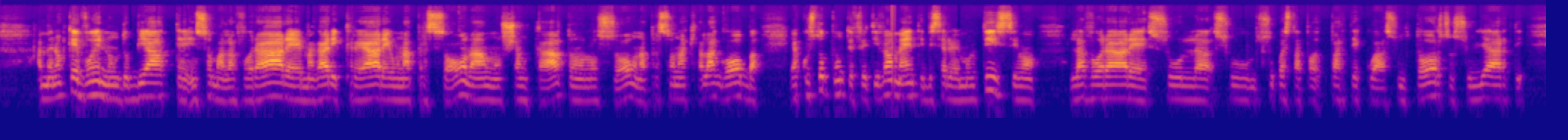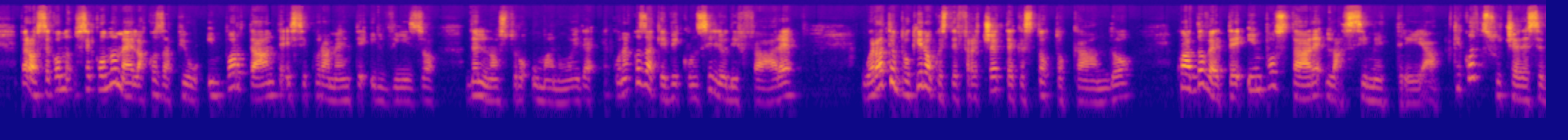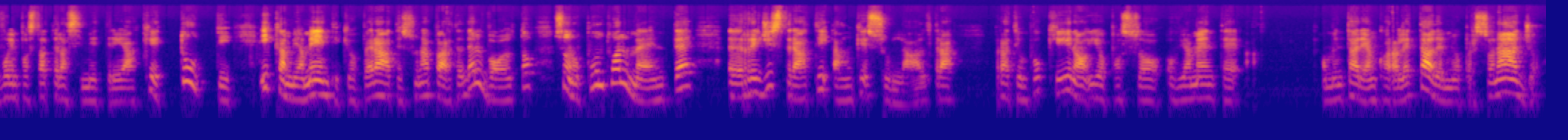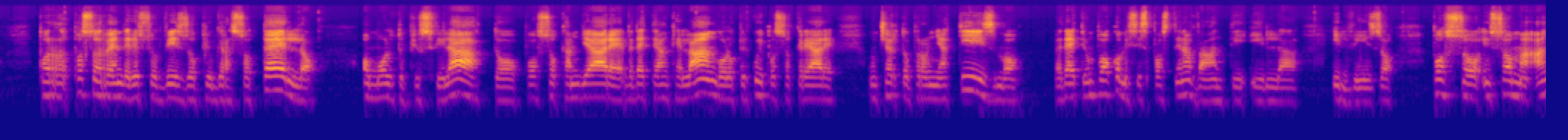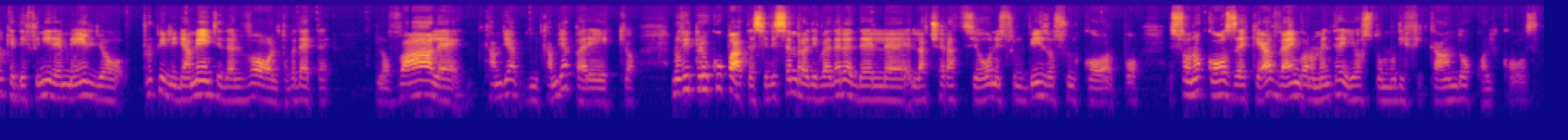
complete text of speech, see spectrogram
a meno che voi non dobbiate, insomma, lavorare, magari creare una persona, uno sciancato, non lo so, una persona che ha la gobba e a questo punto effettivamente vi serve moltissimo lavorare sul, su, su, questa parte qua, sul torso, sugli arti. Però secondo, secondo me la cosa più importante è sicuramente il viso del nostro umanoide. Ecco, una cosa che vi consiglio di fare, guardate un pochino queste freccette che sto toccando, Qua dovete impostare la simmetria. Che cosa succede se voi impostate la simmetria? Che tutti i cambiamenti che operate su una parte del volto sono puntualmente eh, registrati anche sull'altra. Guardate un pochino, io posso ovviamente aumentare ancora l'età del mio personaggio, posso rendere il suo viso più grassottello, o molto più sfilato, posso cambiare, vedete anche l'angolo, per cui posso creare un certo prognatismo, Vedete un po' come si sposta in avanti il, il viso. Posso insomma anche definire meglio proprio i lineamenti del volto, vedete l'ovale cambia, cambia parecchio. Non vi preoccupate se vi sembra di vedere delle lacerazioni sul viso, sul corpo, sono cose che avvengono mentre io sto modificando qualcosa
